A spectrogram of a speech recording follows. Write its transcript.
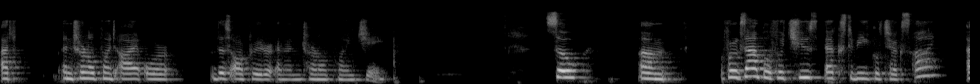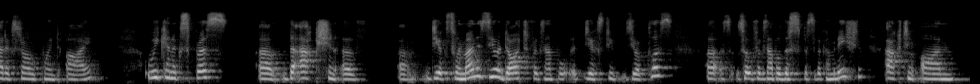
at internal point i or this operator at internal point j. So um, for example, if we choose x to be equal to xi at external point i, we can express uh, the action of um, dx1 minus 0 dot, for example, dx2 0 plus. Uh, so, for example, this specific combination acting on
